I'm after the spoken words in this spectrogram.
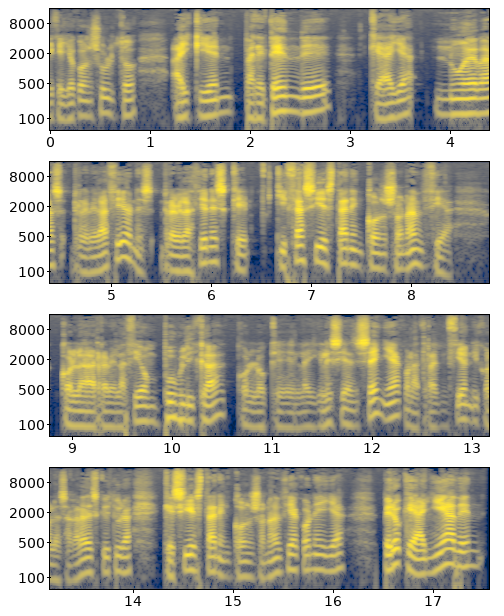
y que yo consulto, hay quien pretende que haya nuevas revelaciones, revelaciones que quizás sí están en consonancia con la revelación pública, con lo que la Iglesia enseña, con la tradición y con la Sagrada Escritura, que sí están en consonancia con ella, pero que añaden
